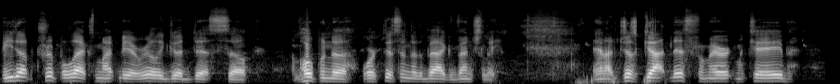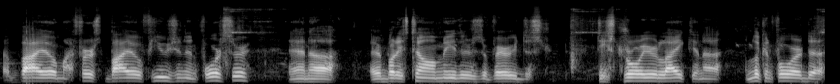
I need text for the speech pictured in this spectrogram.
beat up triple X might be a really good disc. So I'm hoping to work this into the bag eventually. And I just got this from Eric McCabe, a bio, my first biofusion enforcer. And uh, everybody's telling me there's a very dest destroyer-like, and uh, I'm looking forward to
